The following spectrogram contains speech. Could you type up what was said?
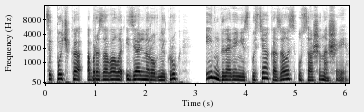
Цепочка образовала идеально ровный круг, и мгновение спустя оказалась у Саши на шее.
